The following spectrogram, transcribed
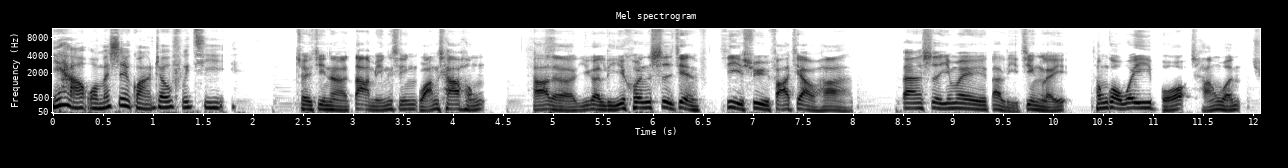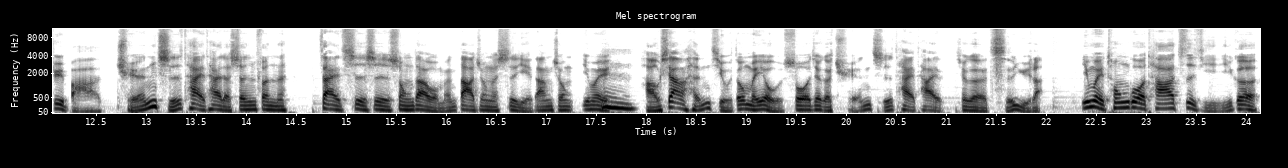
你好，我们是广州夫妻。最近呢，大明星王叉红，他的一个离婚事件继续发酵哈。但是因为那李静蕾通过微博长文去把全职太太的身份呢，再次是送到我们大众的视野当中，因为好像很久都没有说这个全职太太这个词语了。因为通过他自己一个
